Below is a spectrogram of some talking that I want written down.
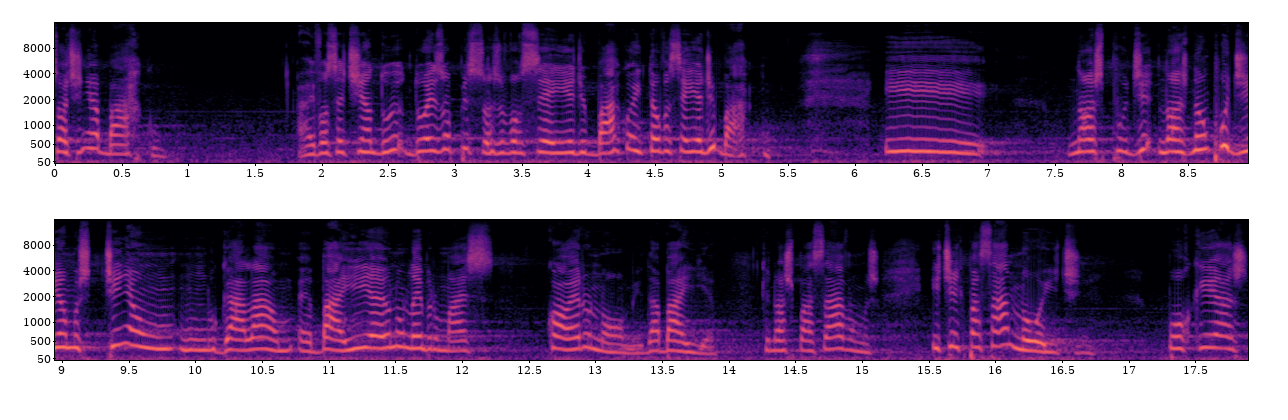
só tinha barco. Aí você tinha duas opções, ou você ia de barco ou então você ia de barco. E nós, nós não podíamos, tinha um, um lugar lá, é, Bahia, eu não lembro mais qual era o nome da Bahia, que nós passávamos, e tinha que passar à noite, porque as,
